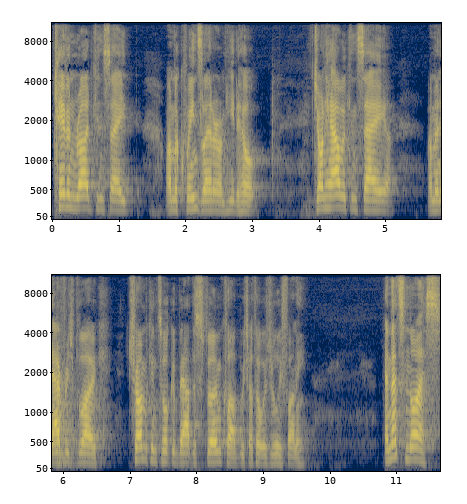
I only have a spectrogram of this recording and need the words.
Kevin Rudd can say, I'm a Queenslander, I'm here to help. John Howard can say, I'm an average bloke. Trump can talk about the sperm club, which I thought was really funny. And that's nice.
